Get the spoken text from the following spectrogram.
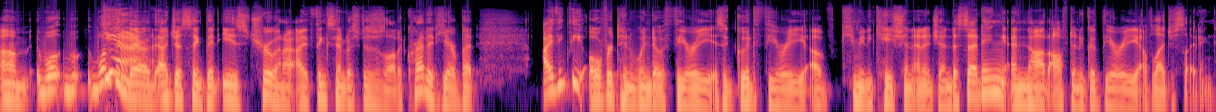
Um, well, one yeah. thing there I just think that is true, and I, I think Sanders deserves a lot of credit here, but I think the Overton window theory is a good theory of communication and agenda setting, and not often a good theory of legislating.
